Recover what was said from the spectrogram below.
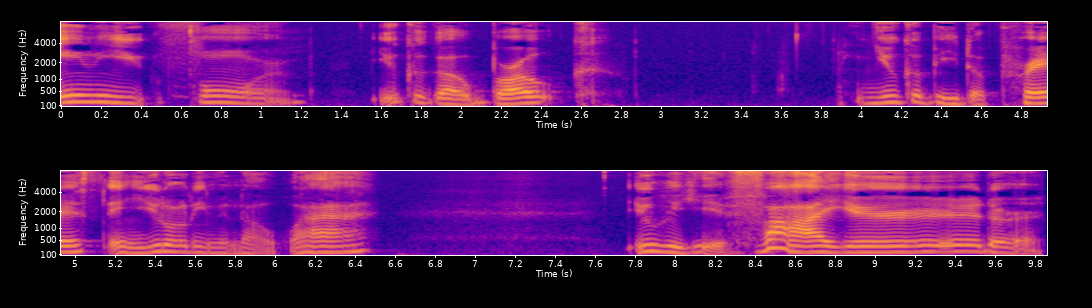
any form. You could go broke. You could be depressed and you don't even know why. You could get fired or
